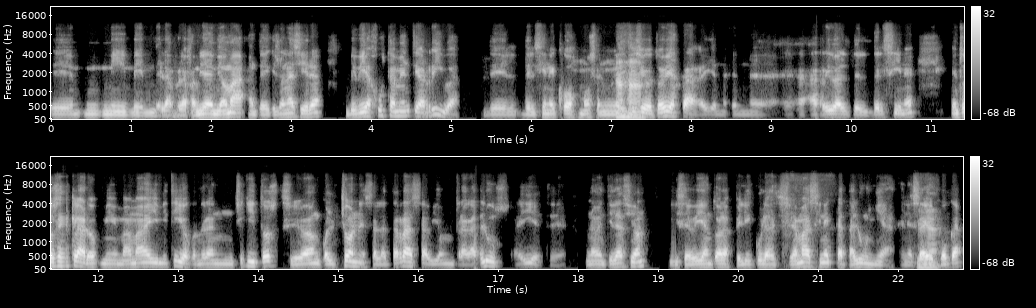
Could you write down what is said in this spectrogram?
la, la, familia de mi mamá, antes de que yo naciera, vivía justamente arriba del, del Cine Cosmos, en un edificio que todavía está ahí en, eh, arriba del, del, cine. Entonces, claro, mi mamá y mi tío, cuando eran chiquitos, se llevaban colchones a la terraza, había un tragaluz ahí, este, una ventilación, y se veían todas las películas, se llamaba Cine Cataluña en esa época,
